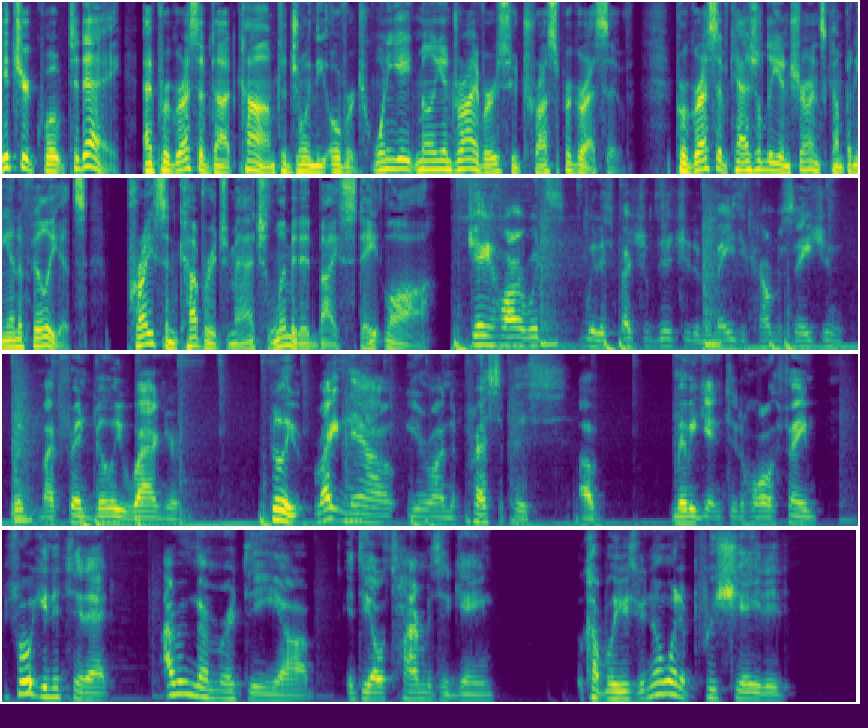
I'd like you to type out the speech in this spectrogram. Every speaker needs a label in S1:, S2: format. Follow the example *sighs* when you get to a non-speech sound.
S1: Get your quote today at progressive.com to join the over 28 million drivers who trust Progressive. Progressive Casualty Insurance Company and Affiliates. Price and coverage match limited by state law.
S2: Jay Horwitz with a special edition of Amazing Conversation with my friend Billy Wagner. Billy, right now you're on the precipice of maybe getting to the Hall of Fame. Before we get into that, I remember at the uh, at the old timers game a couple of years ago, no one appreciated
